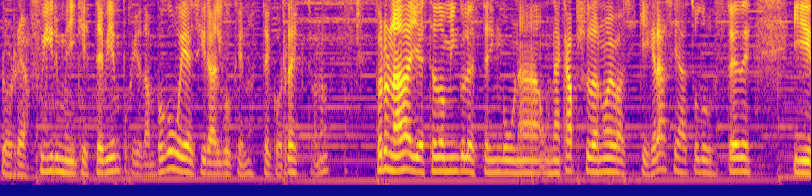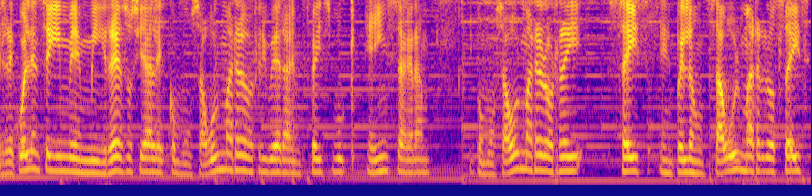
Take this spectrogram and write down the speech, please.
lo reafirme y que esté bien, porque yo tampoco voy a decir algo que no esté correcto, ¿no? Pero nada, ya este domingo les tengo una, una, cápsula nueva, así que gracias a todos ustedes. Y recuerden seguirme en mis redes sociales como Saúl Marrero Rivera en Facebook e Instagram y como Saúl Marrero Rey 6, en, perdón, Saúl Marrero 6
